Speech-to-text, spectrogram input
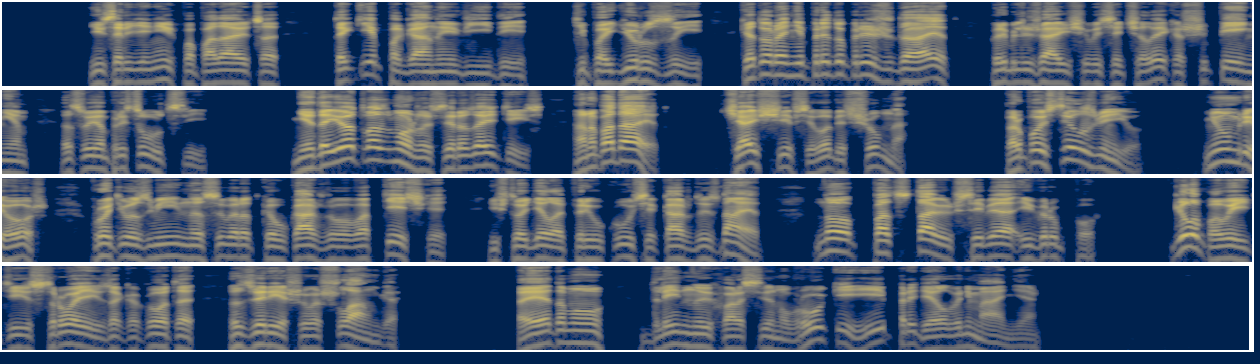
И среди них попадаются такие поганые виды, типа юрзы, которые не предупреждают приближающегося человека шипением о своем присутствии. Не дает возможности разойтись, а нападает, чаще всего бесшумно. Пропустил змею? Не умрешь. Противозмеиная сыворотка у каждого в аптечке, и что делать при укусе каждый знает, но подставишь себя и группу. Глупо выйти из строя из-за какого-то озверевшего шланга. Поэтому длинную хворостину в руки и предел внимания.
